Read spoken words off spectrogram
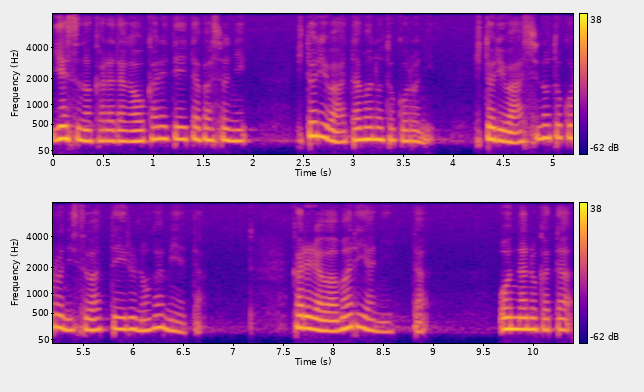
イエスの体が置かれていた場所に、一人は頭のところに、一人は足のところに座っているのが見えた。彼らはマリアに言った。女の方、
